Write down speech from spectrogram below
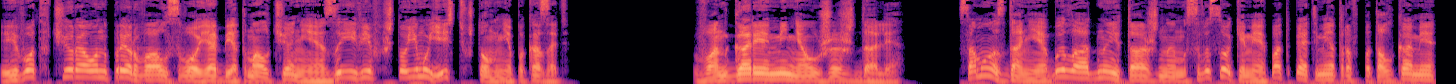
И вот вчера он прервал свой обет молчания, заявив, что ему есть что мне показать. В ангаре меня уже ждали. Само здание было одноэтажным, с высокими под пять метров потолками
